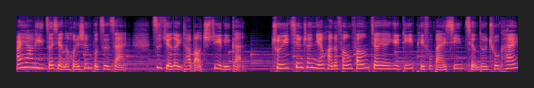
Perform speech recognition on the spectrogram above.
而亚丽则显得浑身不自在，自觉地与她保持距离感。处于青春年华的芳芳，娇艳欲滴，皮肤白皙，情窦初开。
